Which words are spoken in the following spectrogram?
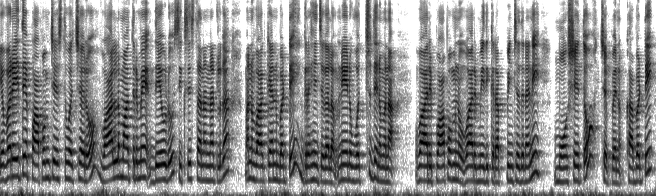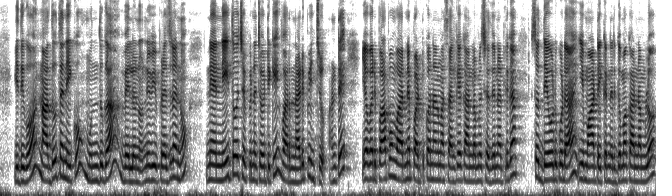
ఎవరైతే పాపం చేస్తూ వచ్చారో వాళ్ళు మాత్రమే దేవుడు శిక్షిస్తానన్నట్లుగా మన వాక్యాన్ని బట్టి గ్రహించగలం. నేను వచ్చు దినమన వారి పాపమును వారి మీదికి రప్పించదనని మోషేతో చెప్పాను. కాబట్టి ఇదిగో నా దూత నీకు ముందుగా వెళ్ళును. నువ్వు ఈ ప్రజలను నేను నీతో చెప్పిన చోటికి వారు నడిపించు. అంటే ఎవరి పాపం వారినే పట్టుకొనని మా సంఖ్యాకాండంలో చదివినట్లుగా సో దేవుడు కూడా ఈ మాట ఇక్కడ నిర్గమకాండంలో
